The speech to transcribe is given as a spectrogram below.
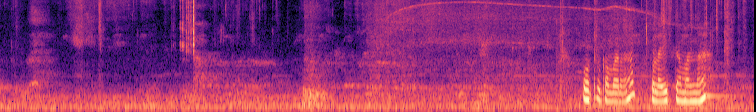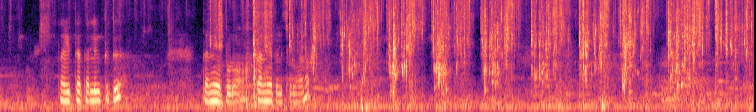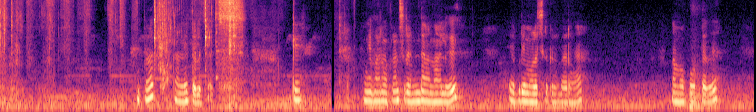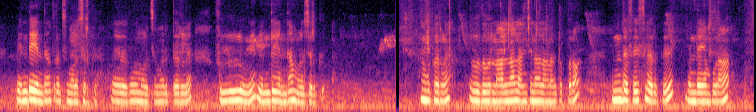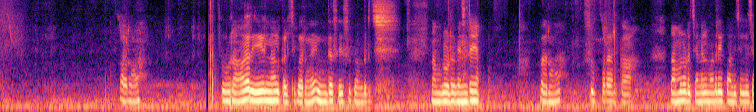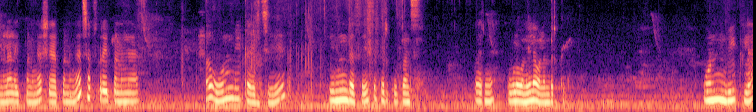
போட்டிருக்கோம் பாருங்கள் இப்போ லைட்டாக மண்ணை லைட்டாக தள்ளி விட்டுட்டு தண்ணி விட்டு விடுவோம் தண்ணியை தெளிச்சு விடுங்க இப்போ தண்ணி தெளிச்சாச்சு. ஓகே இங்கே பாருங்கள் ஃப்ரெண்ட்ஸ் ரெண்டாம் நாள். எப்படி முளைச்சிருக்குன்னு பாருங்கள் நம்ம போட்டது வெந்தயம் தான் ஃப்ரெண்ட்ஸ் முளைச்சிருக்கு. வேறு எதுவும் முளைச்ச மாதிரி தெரில ஃபுல்லுமே வெந்தயம் தான் முளைச்சிருக்கு. இங்கே பாருங்கள் இது ஒரு நாலு நாள் அஞ்சு நாள் ஆனதுக்கப்புறம் இந்த சைஸில் இருக்குது வெந்தயம் பூரா. பாருங்கள் ஒரு ஆறு ஏழு நாள் கழித்து பாருங்கள் இந்த சைஸுக்கு வந்துருச்சு. நம்மளோட வெந்தயம். பாருங்கள் சூப்பராக இருக்கா? நம்மளோட சேனல் மதுரை பாண்டிச்செல்வி சேனலாக லைக் பண்ணுங்கள் ஷேர் பண்ணுங்கள் சப்ஸ்கிரைப் பண்ணுங்கள் ஒன் வீக் ஆயிடுச்சு. இந்த சைஸுக்கு இருக்குது ஃப்ரெண்ட்ஸ் பாருங்கள் இவ்வளோ நீளம் வளர்ந்துருக்கு. ஒன் வீக்கில்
